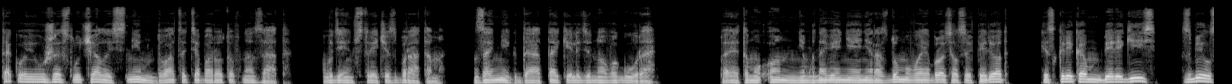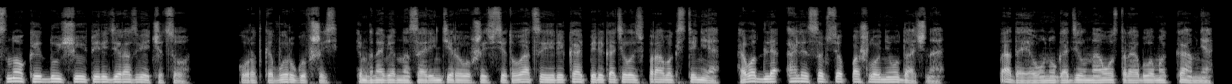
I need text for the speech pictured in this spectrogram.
Такое уже случалось с ним 20 оборотов назад, в день встречи с братом, за миг до атаки ледяного гура. Поэтому он, ни мгновения не раздумывая, бросился вперед и с криком «Берегись!» сбил с ног идущую впереди разведчицу. Коротко выругавшись и мгновенно сориентировавшись в ситуации, река перекатилась вправо к стене, а вот для Алиса все пошло неудачно. Падая, он угодил на острый обломок камня,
